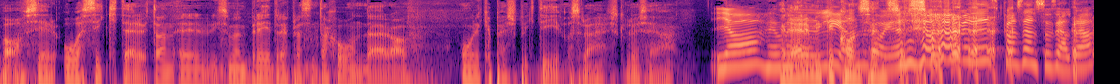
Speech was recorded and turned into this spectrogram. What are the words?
vad avser åsikter? Utan är det liksom en bred representation där av olika perspektiv och sådär, skulle du säga? Ja, Eller är det mycket konsensus? Precis, konsensus helt, ja.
